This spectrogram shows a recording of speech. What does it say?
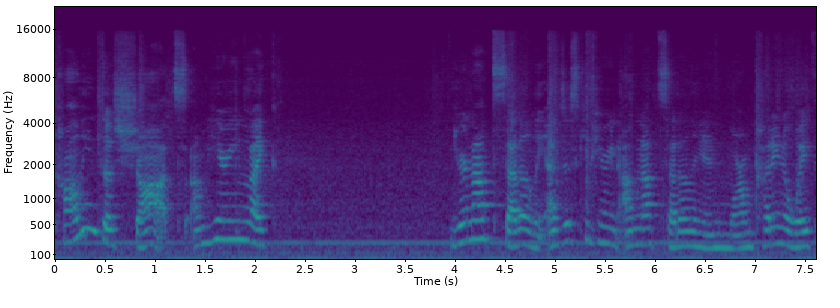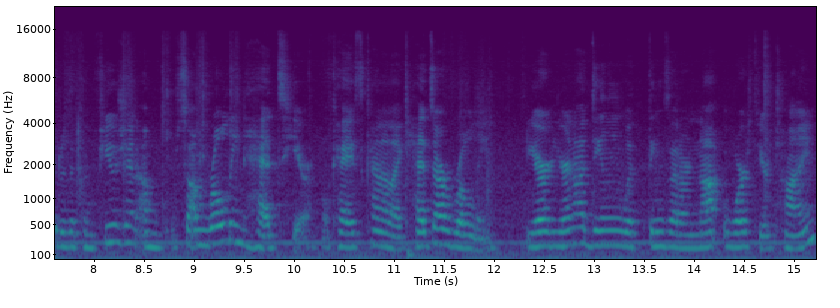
Calling the shots. I'm hearing like you're not settling. I just keep hearing I'm not settling anymore. I'm cutting away through the confusion. I'm so I'm rolling heads here. Okay? It's kind of like heads are rolling. You're you're not dealing with things that are not worth your time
